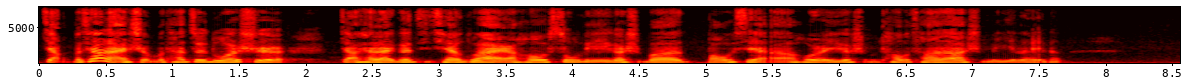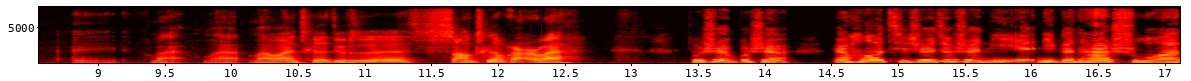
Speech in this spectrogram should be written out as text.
讲不下来什么，它最多是。讲下来个几千块，然后送你一个什么保险啊，或者一个什么套餐啊，什么一类的。哎，买买买完车就是上车牌呗？不是不是，然后其实就是你你跟他说，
